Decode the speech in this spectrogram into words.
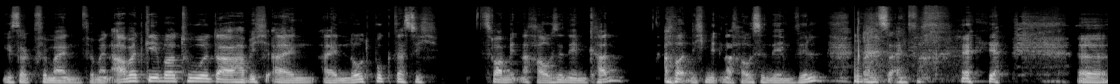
wie gesagt, für, mein, für meinen Arbeitgeber tue, da habe ich ein, ein Notebook, das ich zwar mit nach Hause nehmen kann, aber nicht mit nach Hause nehmen will, weil es einfach, ja, äh,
